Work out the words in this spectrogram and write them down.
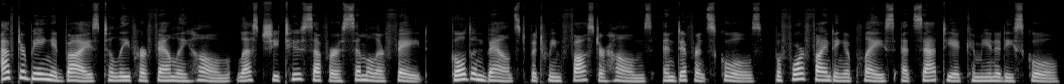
After being advised to leave her family home lest she too suffer a similar fate, Goldin bounced between foster homes and different schools before finding a place at Satya Community School,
